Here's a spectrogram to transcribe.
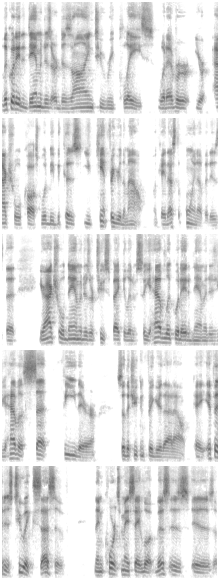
liquidated damages are designed to replace whatever your actual cost would be because you can't figure them out. Okay, that's the point of it. Is that your actual damages are too speculative. So you have liquidated damages, you have a set fee there so that you can figure that out. Okay. If it is too excessive, then courts may say, look, this is is a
